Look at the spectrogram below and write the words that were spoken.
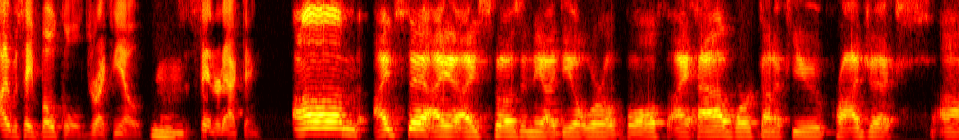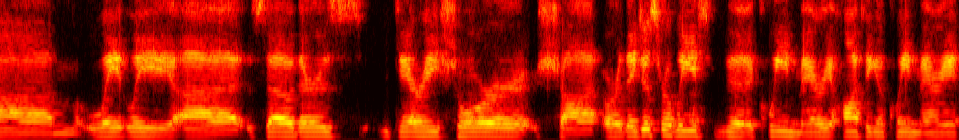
I would say vocal, direct. You know, mm. standard acting. Um, I'd say I, I suppose in the ideal world, both. I have worked on a few projects um, lately. Uh, so there's Gary Shore shot, or they just released the Queen Mary, Haunting of Queen Mary.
